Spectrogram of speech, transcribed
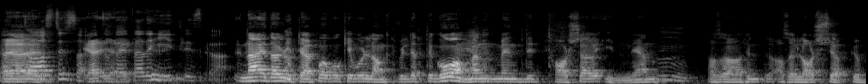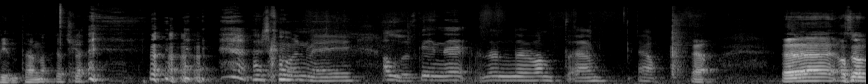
da eh, stussa jeg og tenkte er det hit vi skal. Nei, da lurte jeg på okay, hvor langt vil dette gå. Men, men, de tar seg jo inn igjen. Mm. Altså, hun, altså, Lars kjøper jo bind til henne, rett og slett. Her skal man med i Alle skal inn i den vante Ja. ja. Eh, altså,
